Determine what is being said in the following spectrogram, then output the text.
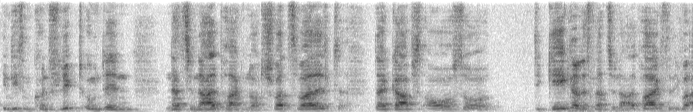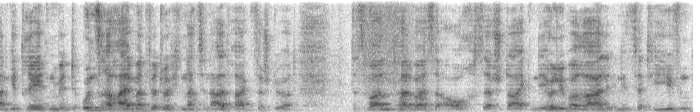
in diesem Konflikt um den Nationalpark Nordschwarzwald, da gab es auch so die Gegner des Nationalparks sind immer angetreten mit unserer Heimat wird durch den Nationalpark zerstört. Das waren teilweise auch sehr stark neoliberale Initiativen.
